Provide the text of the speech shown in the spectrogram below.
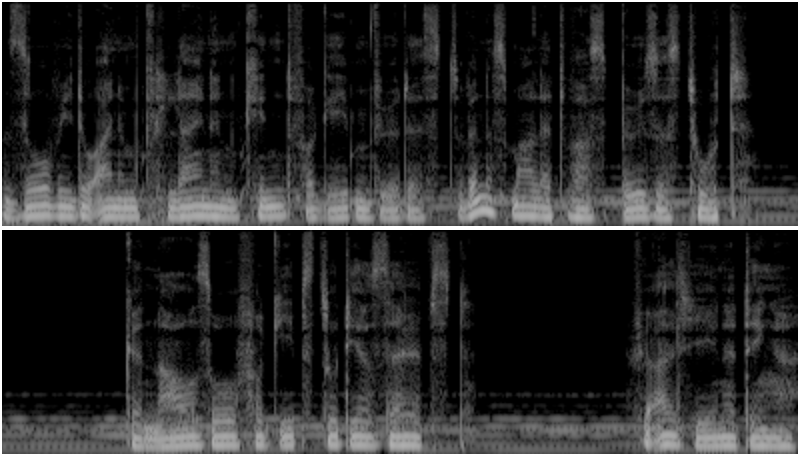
so wie du einem kleinen Kind vergeben würdest, wenn es mal etwas Böses tut. Genauso vergibst du dir selbst für all jene Dinge,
